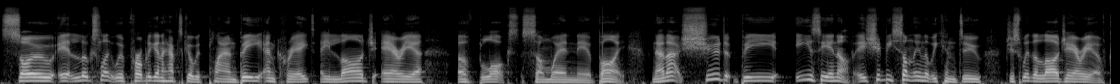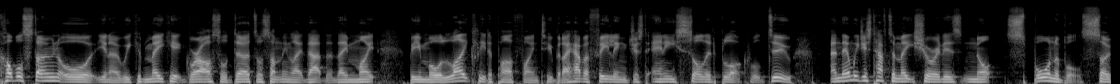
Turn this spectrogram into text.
So it looks like we're probably going to have to go with plan B and create a large area of blocks somewhere nearby. Now, that should be easy enough. It should be something that we can do just with a large area of cobblestone, or, you know, we could make it grass or dirt or something like that that they might be more likely to pathfind to. But I have a feeling just any solid block will do. And then we just have to make sure it is not spawnable. So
